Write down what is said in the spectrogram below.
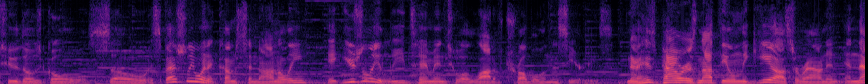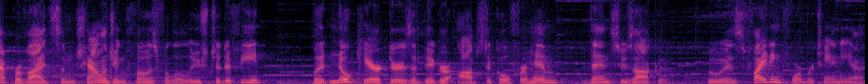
to those goals. So, especially when it comes to Nunnally, it usually leads him into a lot of trouble in the series. Now, his power is not the only Geass around, and, and that provides some challenging foes for Lelouch to defeat, but no character is a bigger obstacle for him than Suzaku who is fighting for Britannia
